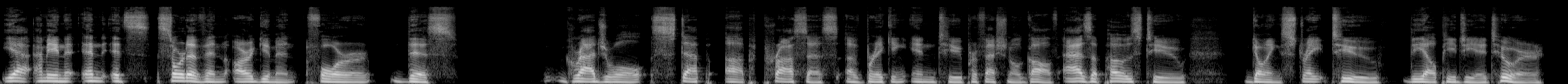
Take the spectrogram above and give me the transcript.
Yeah, I mean, and it's sort of an argument for this gradual step up process of breaking into professional golf as opposed to going straight to the LPGA tour,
